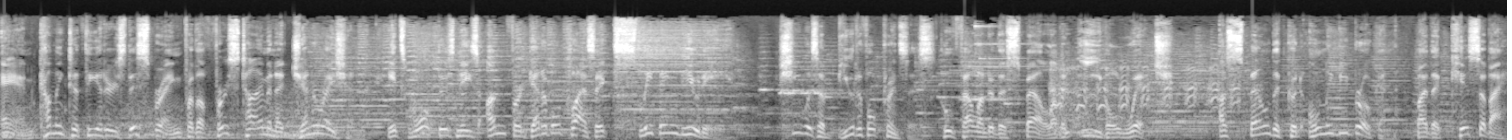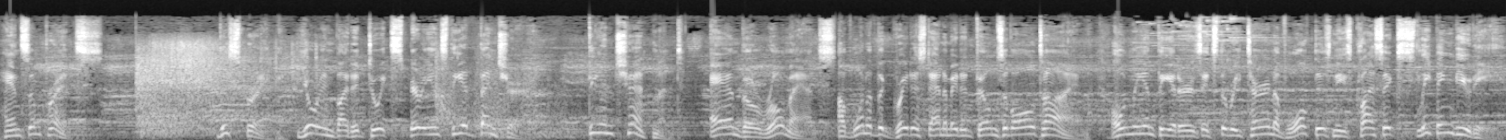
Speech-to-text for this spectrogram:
And coming to theaters this spring for the first time in a generation, it's Walt Disney's unforgettable classic, Sleeping Beauty. She was a beautiful princess who fell under the spell of an evil witch. A spell that could only be broken by the kiss of a handsome prince. This spring, you're invited to experience the adventure, the enchantment, and the romance of one of the greatest animated films of all time. Only in theaters, it's the return of Walt Disney's classic Sleeping Beauty.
